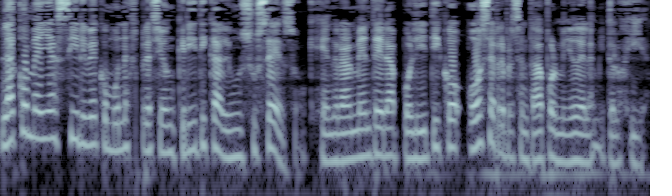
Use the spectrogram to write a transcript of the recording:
la comedia sirve como una expresión crítica de un suceso, que generalmente era político o se representaba por medio de la mitología.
